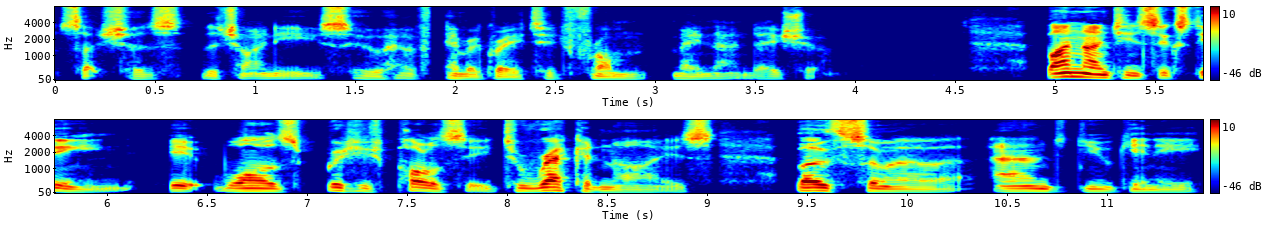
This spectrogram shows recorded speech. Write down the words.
such as the Chinese who have emigrated from mainland Asia. By 1916, it was British policy to recognise both Samoa and New Guinea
